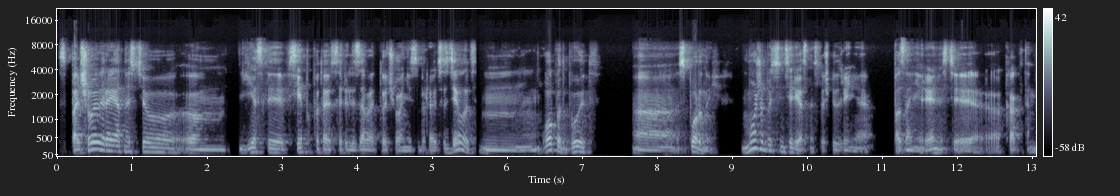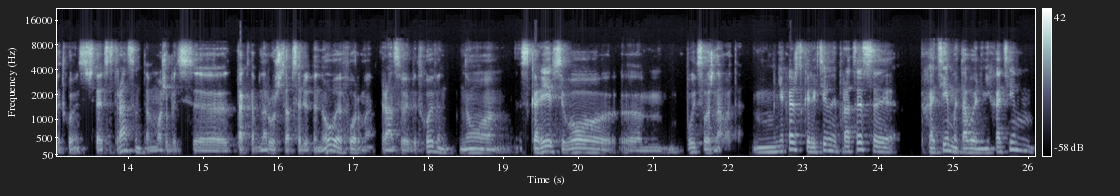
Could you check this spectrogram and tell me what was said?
С большой вероятностью, эм, если все попытаются реализовать то, чего они собираются сделать, опыт будет э, спорный. Может быть интересный с точки зрения познания реальности, э, как там Бетховен сочетается с трансом, там может быть э, так обнаружится абсолютно новая форма трансовый Бетховен, но скорее всего эм, будет сложновато. Мне кажется, коллективные процессы, хотим мы того или не хотим,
